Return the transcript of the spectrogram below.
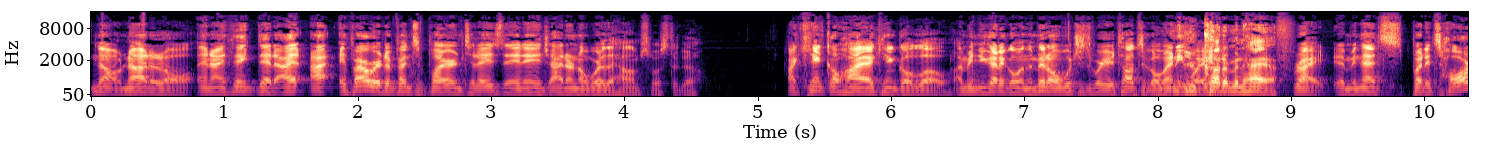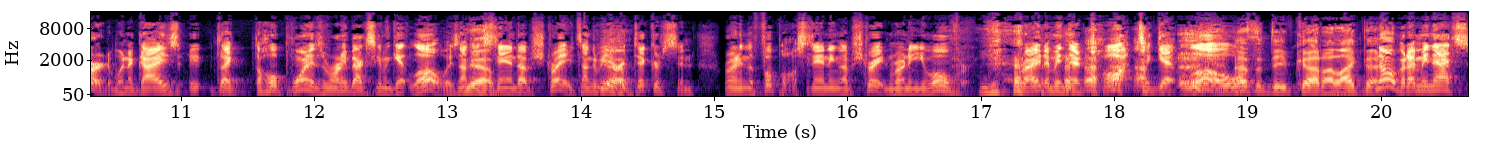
No, not at all. And I think that I, I if I were a defensive player in today's day and age, I don't know where the hell I'm supposed to go. I can't go high. I can't go low. I mean, you got to go in the middle, which is where you're taught to go anyway. You cut him in half, right? I mean, that's but it's hard when a guy's it, like the whole point is the running back's going to get low. He's not going to stand up straight. It's not going to be yeah. Eric Dickerson running the football, standing up straight and running you over, yeah. right? I mean, they're taught to get low. That's a deep cut. I like that. No, but I mean, that's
